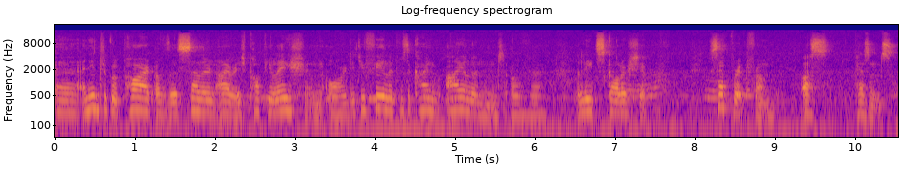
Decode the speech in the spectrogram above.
uh, an integral part of the Southern Irish population, or did you feel it was a kind of island of uh, elite scholarship, separate from us peasants?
